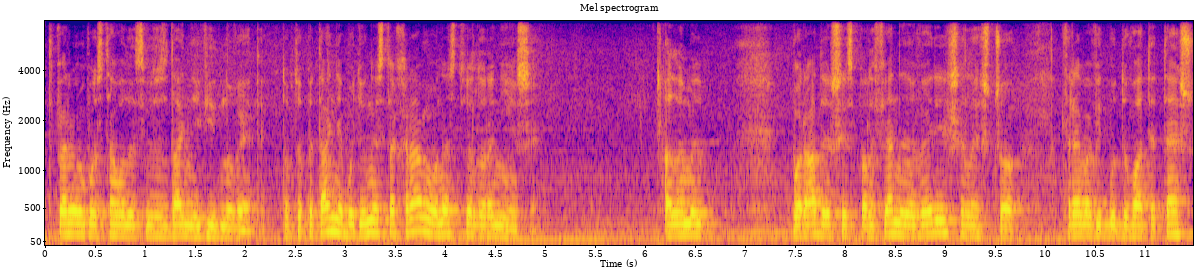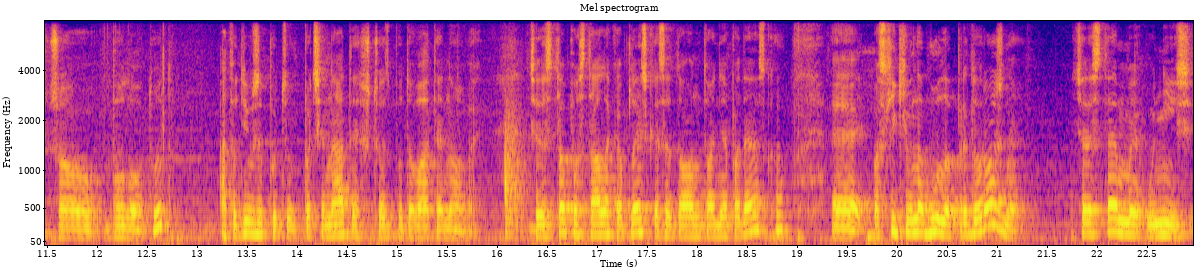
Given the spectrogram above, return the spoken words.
тепер ми поставили собі завдання відновити. Тобто питання будівництва храму воно стояло раніше. Але ми, порадившись з парафіянами, вирішили, що треба відбудувати те, що було тут, а тоді вже починати щось будувати нове. Через то постала капличка Святого Антонія Падевського. Е, Оскільки вона була придорожня, через те ми у ніші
